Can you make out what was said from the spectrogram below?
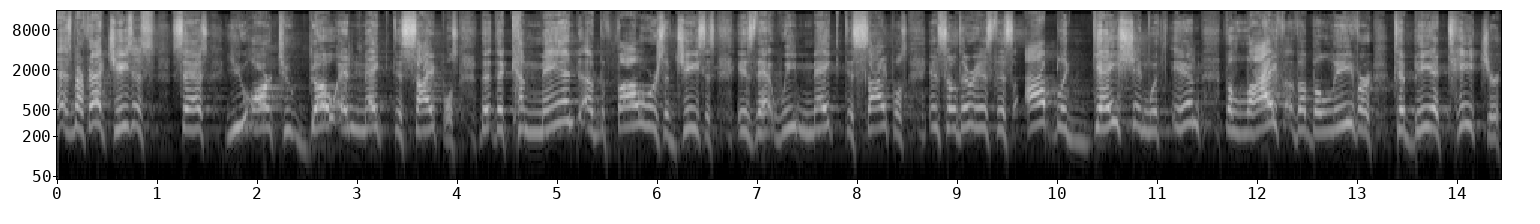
As a matter of fact, Jesus says you are to go and make disciples. The, the command of the followers of Jesus is that we make disciples. And so there is this obligation within the life of a believer to be a teacher.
